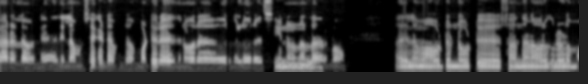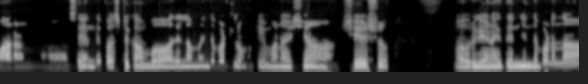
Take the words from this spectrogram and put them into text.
வேற லெவலு அது இல்லாமல் செகண்ட் ஹாஃபில் மொட்டராஜன் வர அவர்கள் வர சீனும் நல்லாயிருக்கும் அது இல்லாமல் அவுட் அண்ட் அவுட்டு சந்தானம் அவர்களோட மாறன் சேர்ந்து ஃபஸ்ட்டு காம்போ அது இல்லாமல் இந்த படத்தில் முக்கியமான விஷயம் சேஷு. அவருக்கு எனக்கு தெரிஞ்சு இந்த படம் தான்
